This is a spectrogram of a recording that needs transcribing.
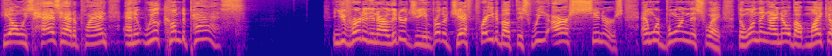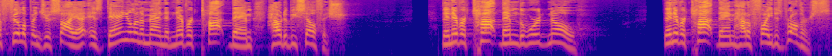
He always has had a plan and it will come to pass. And you've heard it in our liturgy, and Brother Jeff prayed about this. We are sinners, and we're born this way. The one thing I know about Micah, Philip, and Josiah is Daniel and Amanda never taught them how to be selfish. They never taught them the word no. They never taught them how to fight as brothers.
